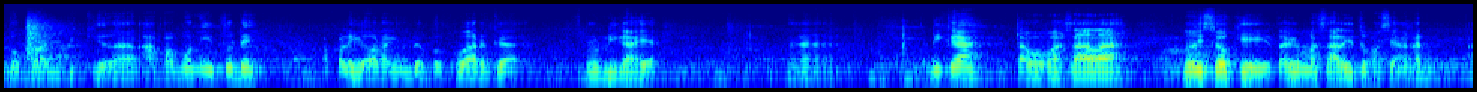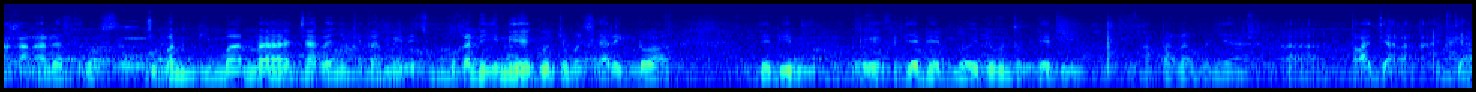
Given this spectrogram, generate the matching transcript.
beban pikiran apa pun itu deh. Apalagi orang yang udah berkeluarga. Belum nikah ya? Nah nikah tambah masalah no is okay. Tapi masalah itu pasti akan akan ada terus. Cuman gimana caranya kita manage? Bukan di ini ya gue cuma sharing doang. Jadi eh, kejadian gue ini untuk jadi apa namanya eh, pelajaran aja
